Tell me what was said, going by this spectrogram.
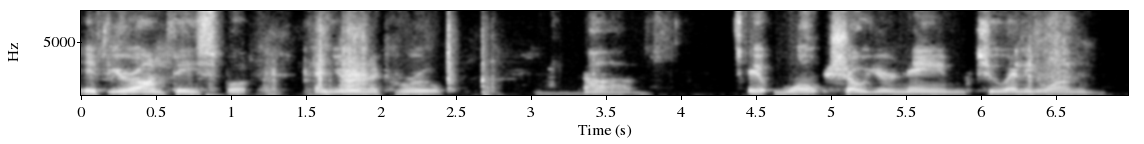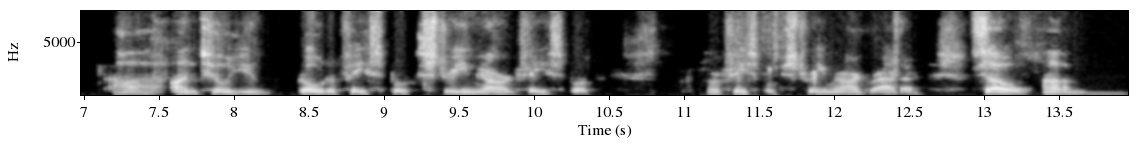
If you're on Facebook and you're in a group, um, it won't show your name to anyone uh, until you go to Facebook, StreamYard, Facebook, or Facebook StreamYard rather. So um,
